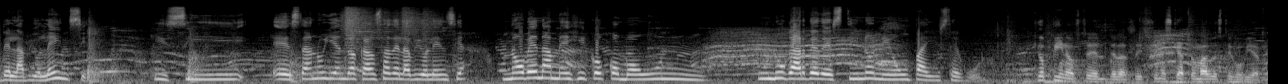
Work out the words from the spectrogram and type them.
de la violencia. Y si están huyendo a causa de la violencia, no ven a México como un, un lugar de destino ni un país seguro. ¿Qué opina usted de las decisiones que ha tomado este gobierno?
